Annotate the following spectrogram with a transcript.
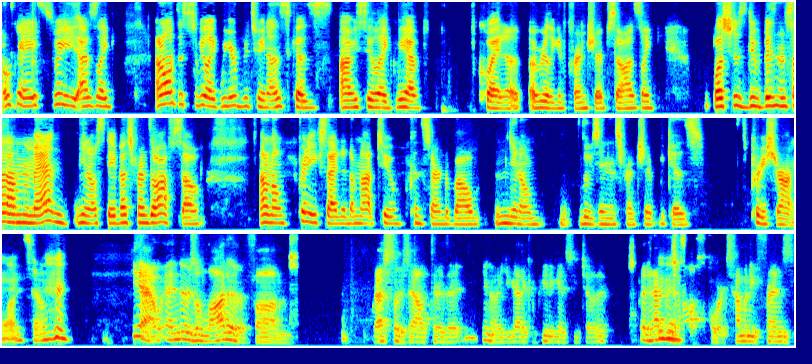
okay, sweet. I was like, I don't want this to be like weird between us because obviously, like, we have quite a, a really good friendship. So I was like, let's just do business on the mat and, you know, stay best friends off. So I don't know, pretty excited. I'm not too concerned about, you know, losing this friendship because it's pretty strong one. So yeah, and there's a lot of um wrestlers out there that, you know, you got to compete against each other. But it happens mm-hmm. in all sports. How many friends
